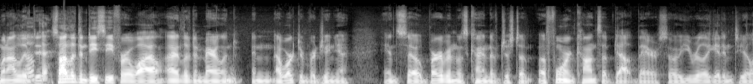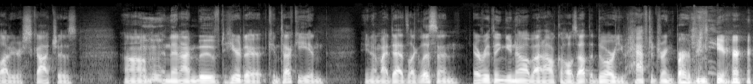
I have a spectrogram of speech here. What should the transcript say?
when I lived Okay. in, so I lived in D.C. for a while. I lived in Maryland, and I worked in Virginia, and so bourbon was kind of just a, a foreign concept out there. So you really get into a lot of your scotches. Um, And then I moved here to Kentucky, and you know, my dad's like, "Listen, everything you know about alcohol is out the door. You have to drink bourbon here."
